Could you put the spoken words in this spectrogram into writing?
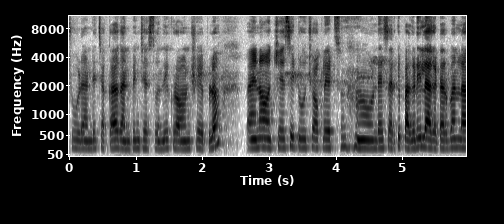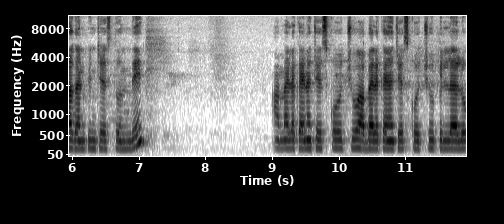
చూడండి చక్కగా కనిపించేస్తుంది క్రౌన్ షేప్లో. పైన వచ్చేసి టూ చాక్లెట్స్ ఉండేసరికి పగడిలాగా టర్బన్ లాగా కనిపించేస్తుంది. అమ్మాయిలకైనా చేసుకోవచ్చు అబ్బాయిలకైనా చేసుకోవచ్చు పిల్లలు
